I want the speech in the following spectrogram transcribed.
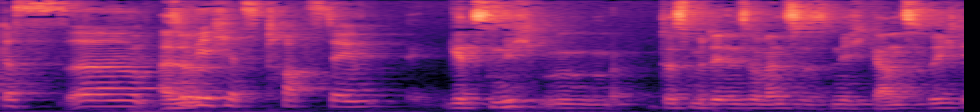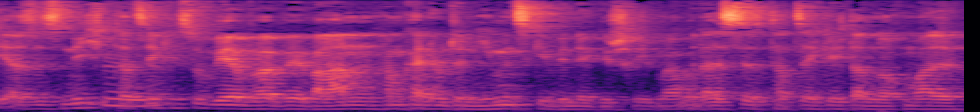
das äh, also, probiere ich jetzt trotzdem? Jetzt nicht, das mit der Insolvenz ist nicht ganz richtig. Also es ist nicht mhm. tatsächlich so, wir, wir waren, haben keine Unternehmensgewinne geschrieben, aber da ist es tatsächlich dann nochmal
